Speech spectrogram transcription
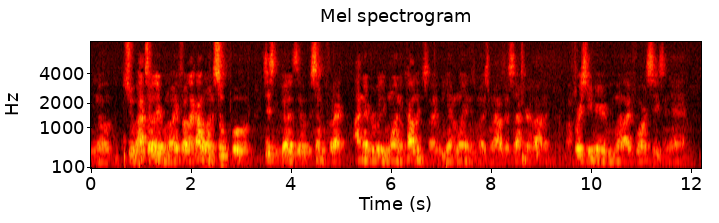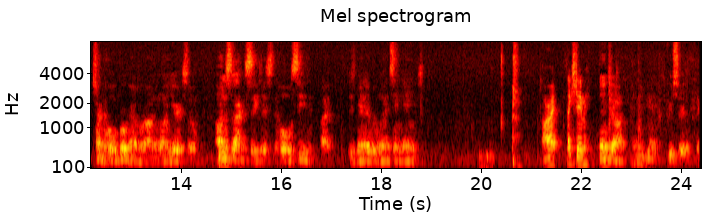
You know, shoot, I tell everyone it felt like I won the Super Bowl just because of the simple fact I never really won in college. Like we didn't win as much when I was at South Carolina. my first year here, we went like four and six, and then turned the whole program around in one year. So honestly, I can say just the whole season, like just being able to win ten games. All right. Thanks, Jammie. Thank y'all. Appreciate it.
